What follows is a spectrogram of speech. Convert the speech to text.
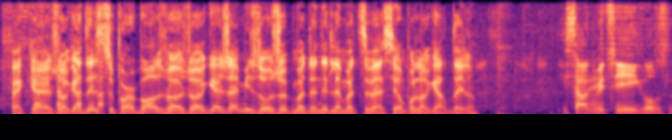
fait que je vais regarder le Super Bowl. Je vais, je vais engager la mise au jeu pour me donner de la motivation pour le regarder. Là. Il s'ennuie les Eagles.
